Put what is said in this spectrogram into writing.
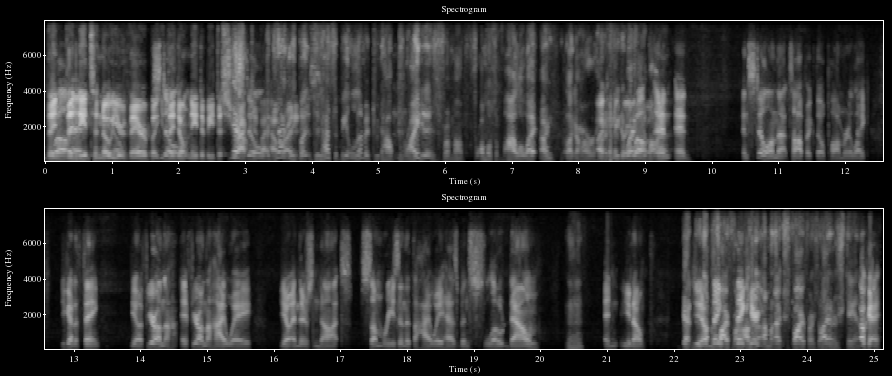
They Well, they need to know you you're know, there, but they don't need to be distracted still- by how exactly, bright but it is. there has to be a limit to how bright it is from a, f- almost a mile away, like a hundred feet agree away. well, Come on. and and and still on that topic though, Palmer, like you got to think, you know, if you're on the if you're on the highway, you know, and there's not some reason that the highway has been slowed down, Mhm. and you know, yeah, you know, I'm think- firefighter. think here- I'm an ex-firefighter, so I understand. okay,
